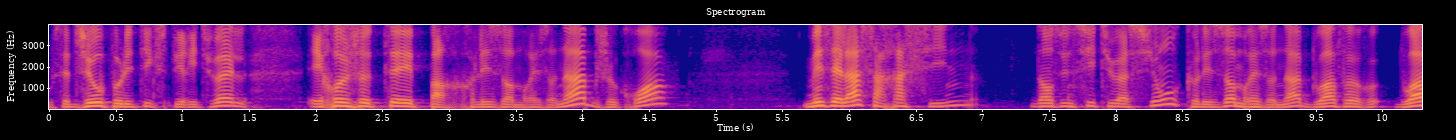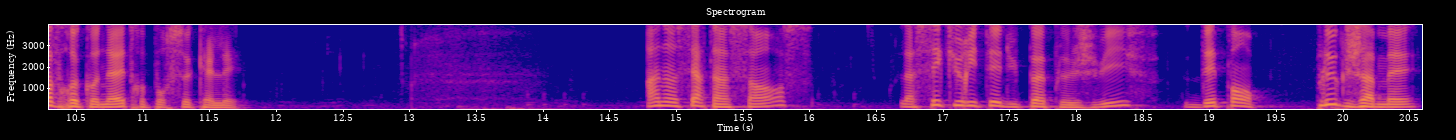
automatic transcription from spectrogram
ou cette géopolitique spirituelle, est rejetée par les hommes raisonnables, je crois, mais elle a sa racine dans une situation que les hommes raisonnables doivent, reconnaître pour ce qu'elle est. En un certain sens, la sécurité du peuple juif dépend plus que jamais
